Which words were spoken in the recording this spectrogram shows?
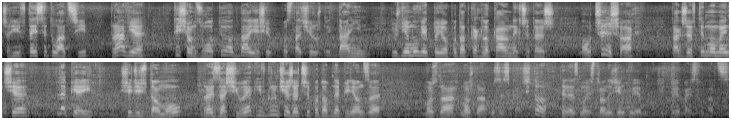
Czyli w tej sytuacji prawie 1000 zł oddaje się w postaci różnych danin. Już nie mówię tutaj o podatkach lokalnych czy też o czynszach. Także w tym momencie lepiej siedzieć w domu, brać zasiłek i w gruncie rzeczy podobne pieniądze można, można uzyskać. To tyle z mojej strony. Dziękuję. Dziękuję Państwu bardzo.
